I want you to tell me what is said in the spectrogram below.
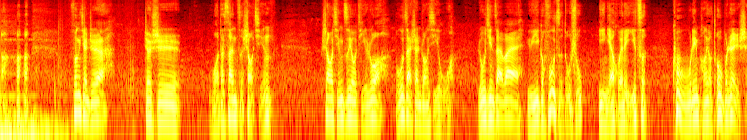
啊，风县侄，这是我的三子少晴。少晴自幼体弱，不在山庄习武，如今在外与一个夫子读书，一年回来一次，故武林朋友都不认识。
